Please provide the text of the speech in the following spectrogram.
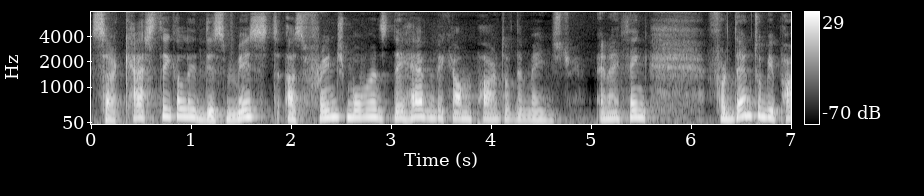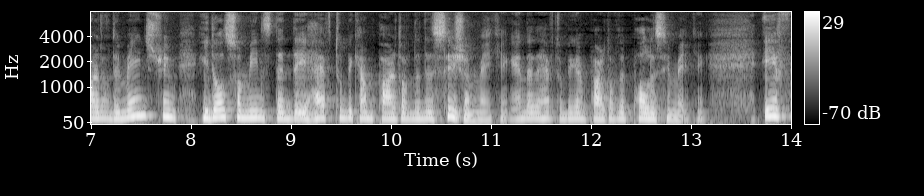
sarcastically, dismissed as fringe movements. They have become part of the mainstream. And I think for them to be part of the mainstream, it also means that they have to become part of the decision making and that they have to become part of the policy making. If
